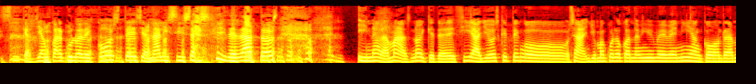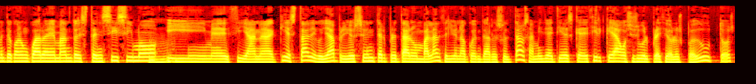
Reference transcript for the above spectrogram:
Sí, que hacía un cálculo de costes y análisis así de datos y nada más, ¿no? Y que te decía, yo es que tengo, o sea, yo me acuerdo cuando a mí me venían con realmente con un cuadro de mando extensísimo uh -huh. y me decían, aquí está, digo, ya, pero yo sé interpretar un balance y una cuenta de resultados, a mí ya tienes que decir qué hago si subo el precio de los productos.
